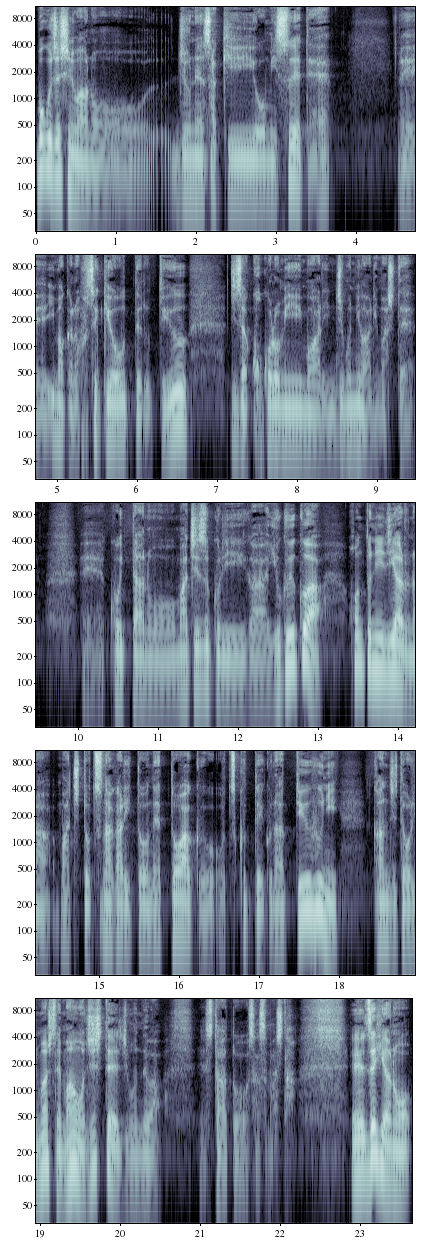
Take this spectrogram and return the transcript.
僕自身はあの10年先を見据えて、えー、今から布石を打ってるっていう実は試みもあり自分にはありまして、えー、こういったあの街づくりがゆくゆくは本当にリアルな街とつながりとネットワークを作っていくなっていうふうに感じておりまして満を持して自分ではスタートをさせました。えー、ぜひあの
